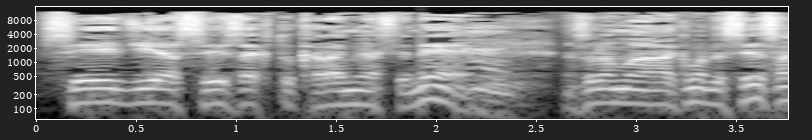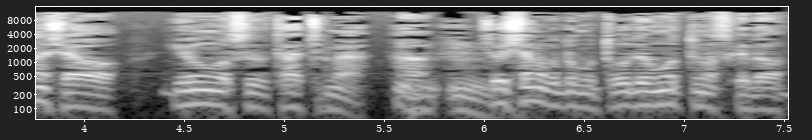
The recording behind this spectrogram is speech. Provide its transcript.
政治や政策と絡みましてね、それはまああくまで生産者を擁護する立場、あ消費者のことも当然思ってますけど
